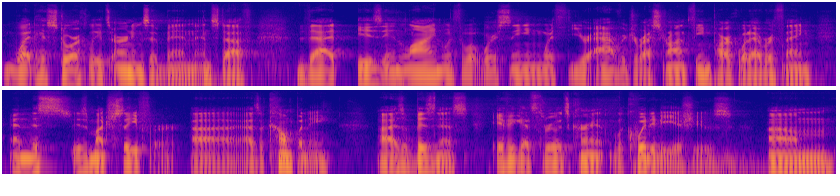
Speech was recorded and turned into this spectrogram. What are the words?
what historically its earnings have been and stuff that is in line with what we're seeing with your average restaurant, theme park, whatever thing. And this is much safer uh, as a company, uh, as a business, if it gets through its current liquidity issues. Um,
